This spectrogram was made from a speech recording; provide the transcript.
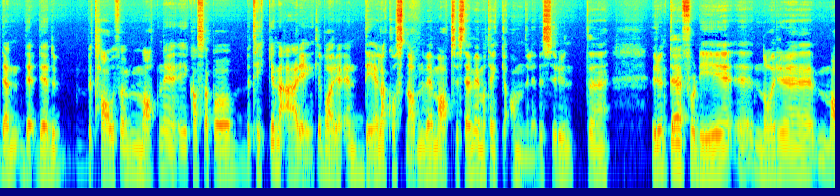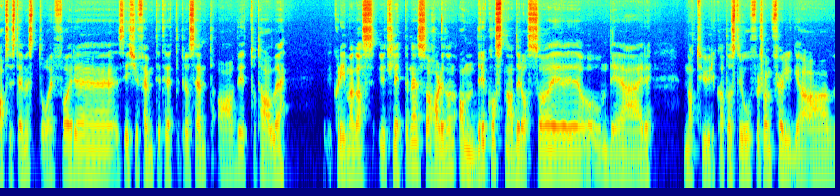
den, det, det, du betaler for maten i, i, kassa på butikken, er egentlig bare en del av kostnaden ved matsystemet. Vi må tenke annerledes rundt, rundt det. Fordi når matsystemet står for si 25-30% av de totale klimagassutslippene, så har det noen andre kostnader også. Om det er naturkatastrofer som følge av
